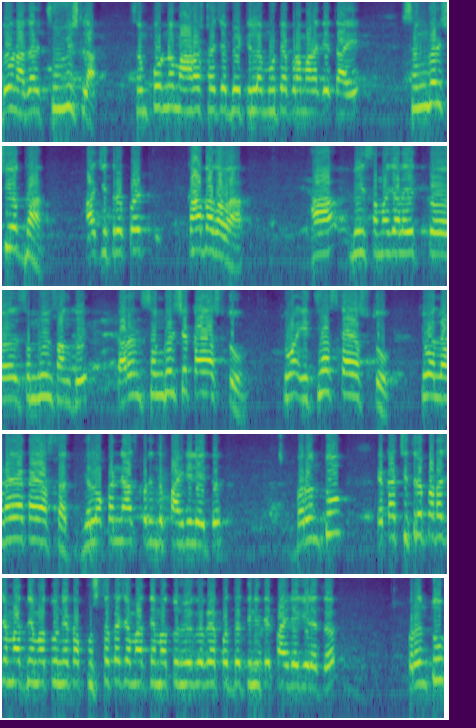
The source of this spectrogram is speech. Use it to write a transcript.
दोन हजार चोवीस ला संपूर्ण महाराष्ट्राच्या भेटीला मोठ्या प्रमाणात येत आहे. संघर्ष योद्धा हा चित्रपट का बघावा? हा मी समाजाला एक समजून सांगतोय. कारण संघर्ष काय असतो किंवा इतिहास काय असतो किंवा लढाया काय असतात हे लोकांनी आजपर्यंत पाहिलेले आहेत. परंतु एका चित्रपटाच्या माध्यमातून एका पुस्तकाच्या माध्यमातून वेगवेगळ्या पद्धतीने ते पाहिले गेले तर. परंतु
